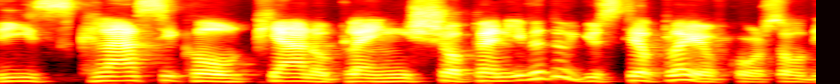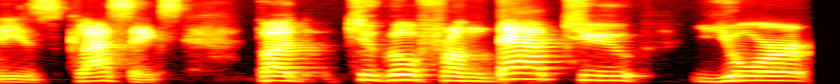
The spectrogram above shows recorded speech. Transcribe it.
these classical piano playing Chopin, even though you still play, of course, all these classics, but to go from that to your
